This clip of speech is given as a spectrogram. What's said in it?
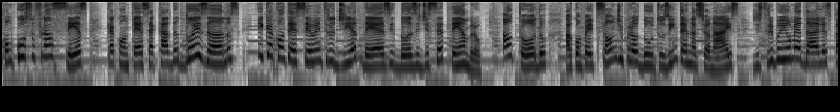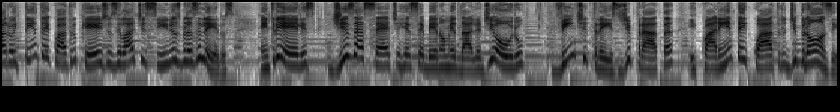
concurso francês que acontece a cada dois anos e que aconteceu entre o dia 10 e 12 de setembro. Ao todo, a competição de produtos internacionais distribuiu medalhas para 84 queijos e laticínios brasileiros. Entre eles, 17 receberam medalha de ouro, 23 de prata e 44 de bronze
